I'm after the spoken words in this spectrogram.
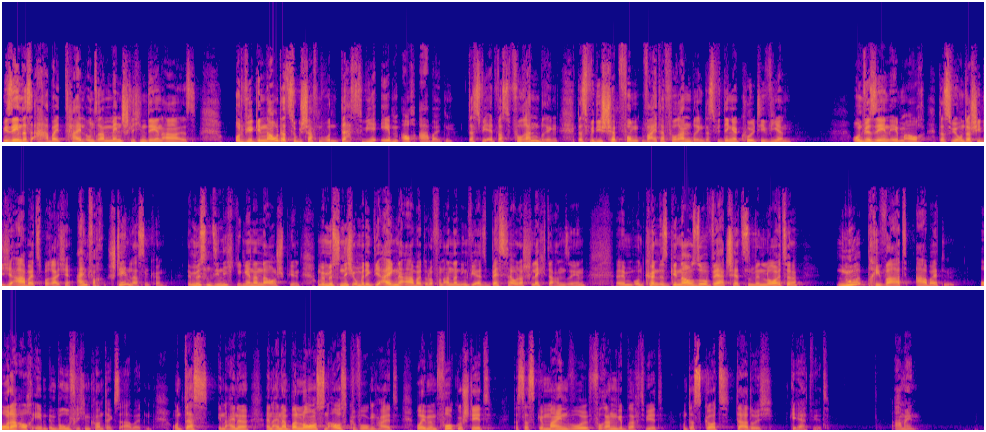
Wir sehen, dass Arbeit Teil unserer menschlichen DNA ist und wir genau dazu geschaffen wurden, dass wir eben auch arbeiten dass wir etwas voranbringen, dass wir die Schöpfung weiter voranbringen, dass wir Dinge kultivieren. Und wir sehen eben auch, dass wir unterschiedliche Arbeitsbereiche einfach stehen lassen können. Wir müssen sie nicht gegeneinander ausspielen. Und wir müssen nicht unbedingt die eigene Arbeit oder von anderen irgendwie als besser oder schlechter ansehen ähm, und können es genauso wertschätzen, wenn Leute nur privat arbeiten oder auch eben im beruflichen Kontext arbeiten. Und das in einer, in einer Balance und Ausgewogenheit, wo eben im Fokus steht, dass das Gemeinwohl vorangebracht wird und dass Gott dadurch geehrt wird. Amen.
